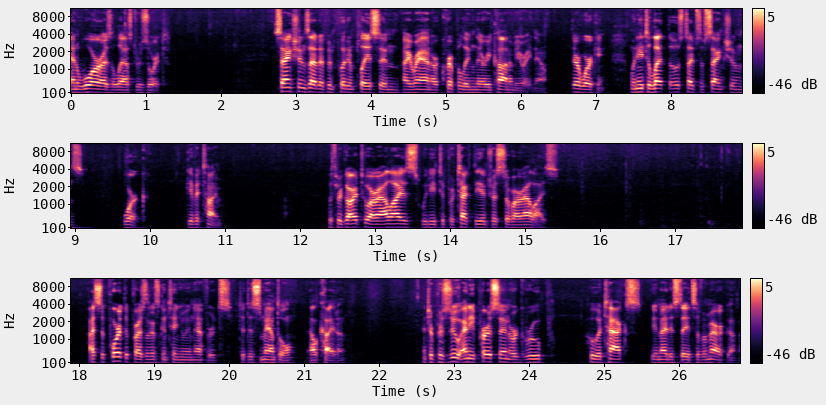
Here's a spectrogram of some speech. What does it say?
and war as a last resort. Sanctions that have been put in place in Iran are crippling their economy right now. They're working. We need to let those types of sanctions work. Give it time. With regard to our allies, we need to protect the interests of our allies. I support the President's continuing efforts to dismantle Al Qaeda and to pursue any person or group who attacks the United States of America.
